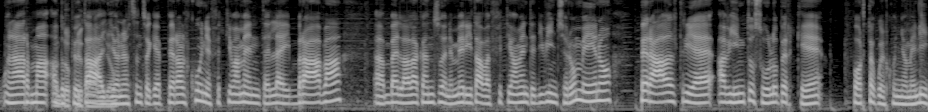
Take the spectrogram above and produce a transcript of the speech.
un'arma a, A doppio, doppio taglio, taglio. nel senso che per alcuni effettivamente lei brava, eh, bella la canzone, meritava effettivamente di vincere o meno, per altri è ha vinto solo perché porta quel cognome lì.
